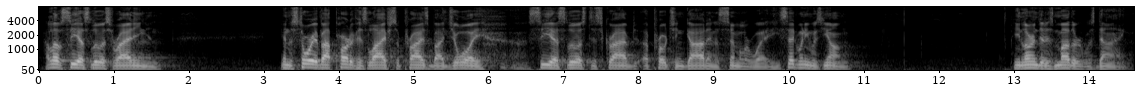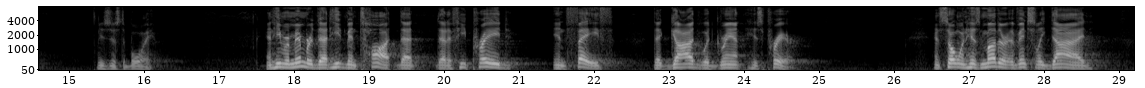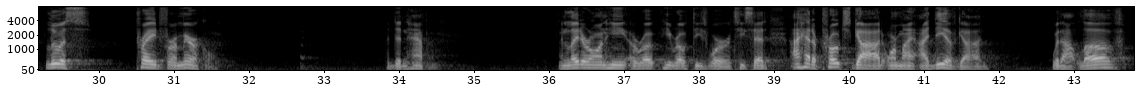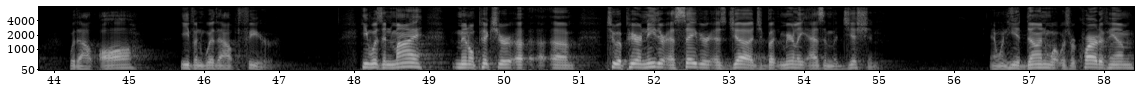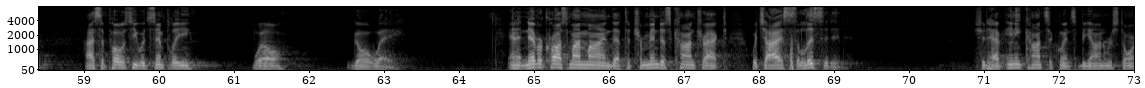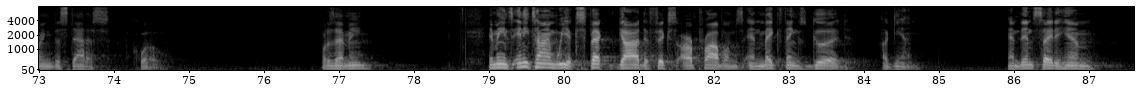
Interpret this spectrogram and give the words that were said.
i love cs lewis writing and in the story about part of his life surprised by joy uh, cs lewis described approaching god in a similar way he said when he was young he learned that his mother was dying. He was just a boy. And he remembered that he'd been taught that, that if he prayed in faith, that God would grant his prayer. And so when his mother eventually died, Lewis prayed for a miracle. It didn't happen. And later on, he wrote, he wrote these words. He said, I had approached God, or my idea of God, without love, without awe, even without fear. He was in my mental picture uh, uh, uh, to appear neither as Savior as judge, but merely as a magician. And when he had done what was required of him, I supposed he would simply, well, go away. And it never crossed my mind that the tremendous contract which I solicited should have any consequence beyond restoring the status quo. What does that mean? It means anytime we expect God to fix our problems and make things good again, and then say to Him,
